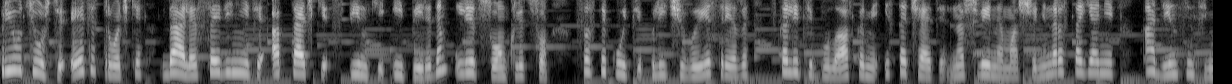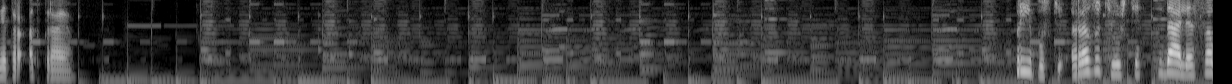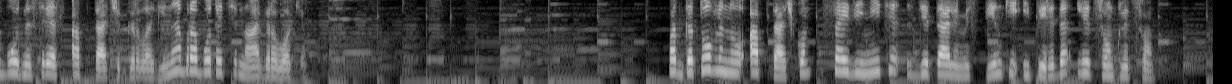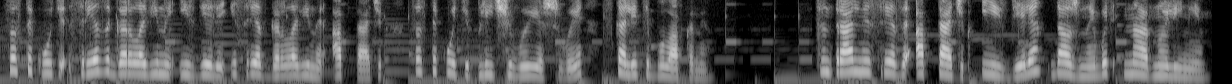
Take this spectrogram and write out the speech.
Приутюжьте эти строчки, далее соедините обтачки спинки и передом лицом к лицу. Состыкуйте плечевые срезы, скалите булавками и стачайте на швейной машине на расстоянии 1 см от края. Припуски разутюжьте. Далее свободный срез обтачек горловины обработайте на оверлоке. Подготовленную обтачку соедините с деталями спинки и переда лицом к лицу. Состыкуйте срезы горловины изделий и срез горловины обтачек, состыкуйте плечевые швы, скалите булавками. Центральные срезы обтачек и изделия должны быть на одной линии.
